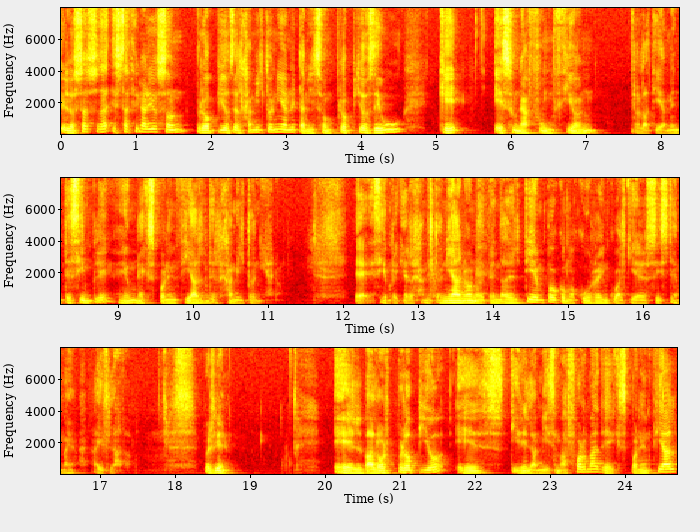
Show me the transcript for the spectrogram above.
los estacionarios son propios del hamiltoniano y también son propios de U, que es una función relativamente simple, ¿eh? una exponencial del hamiltoniano. Eh, siempre que el hamiltoniano no dependa del tiempo, como ocurre en cualquier sistema aislado. Pues bien, el valor propio tiene la misma forma de exponencial,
